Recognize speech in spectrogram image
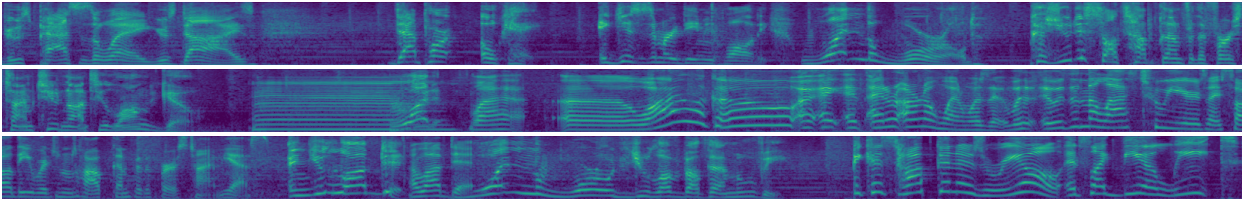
Goose passes away, Goose dies. That part, okay. It gives it some redeeming quality. What in the world? Because you just saw Top Gun for the first time too, not too long ago. Mm, What? wha- a while ago. I, I, I, don't, I don't know when was it. It was- It was in the last two years I saw the original Top Gun for the first time. Yes. And you loved it. I loved it. What in the world did you love about that movie? Because Top Gun is real. It's like the elite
